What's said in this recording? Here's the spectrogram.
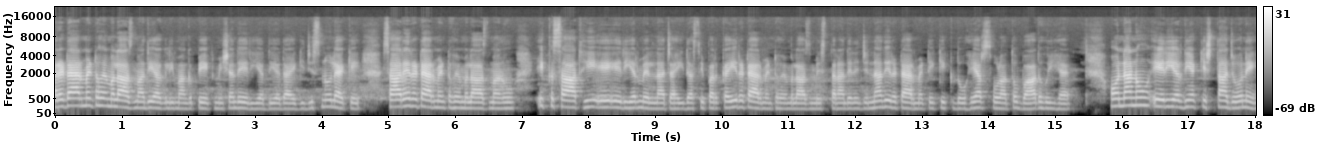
ਰਿਟਾਇਰਮੈਂਟ ਹੋਏ ਮੁਲਾਜ਼ਮਾਂ ਦੀ ਅਗਲੀ ਮੰਗ ਪੇ ਕਮਿਸ਼ਨ ਦੇ ਏਰੀਅਰ ਦੀ ਅਦਾਇਗੀ, ਜਿਸ ਨੂੰ ਲੈ ਕੇ ਸਾਰੇ ਰਿਟਾਇਰਮੈਂਟ ਹੋਏ ਮੁਲਾਜ਼ਮਾਂ ਨੂੰ ਇੱਕ ਸਾਥ ਹੀ ਇਹ ਏਰੀਅਰ ਮਿਲਣਾ ਚਾਹੀਦਾ ਸੀ, ਪਰ ਕਈ ਰਿਟਾਇਰਮੈਂਟ ਹੋਏ ਮੁਲਾਜ਼ਮ ਇਸ ਤਰ੍ਹਾਂ ਦੇ ਨੇ ਜਿਨ੍ਹਾਂ ਦੀ ਰਿਟਾਇਰਮੈਂਟ ਇੱਕ ਇੱਕ 2016 ਤੋਂ ਬਾਅਦ ਹੋਈ ਹੈ। ਉਹਨਾਂ ਨੂੰ ਏਰੀਅਰ ਦੀਆਂ ਕਿਸ਼ਤਾਂ ਜੋ ਨੇ,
